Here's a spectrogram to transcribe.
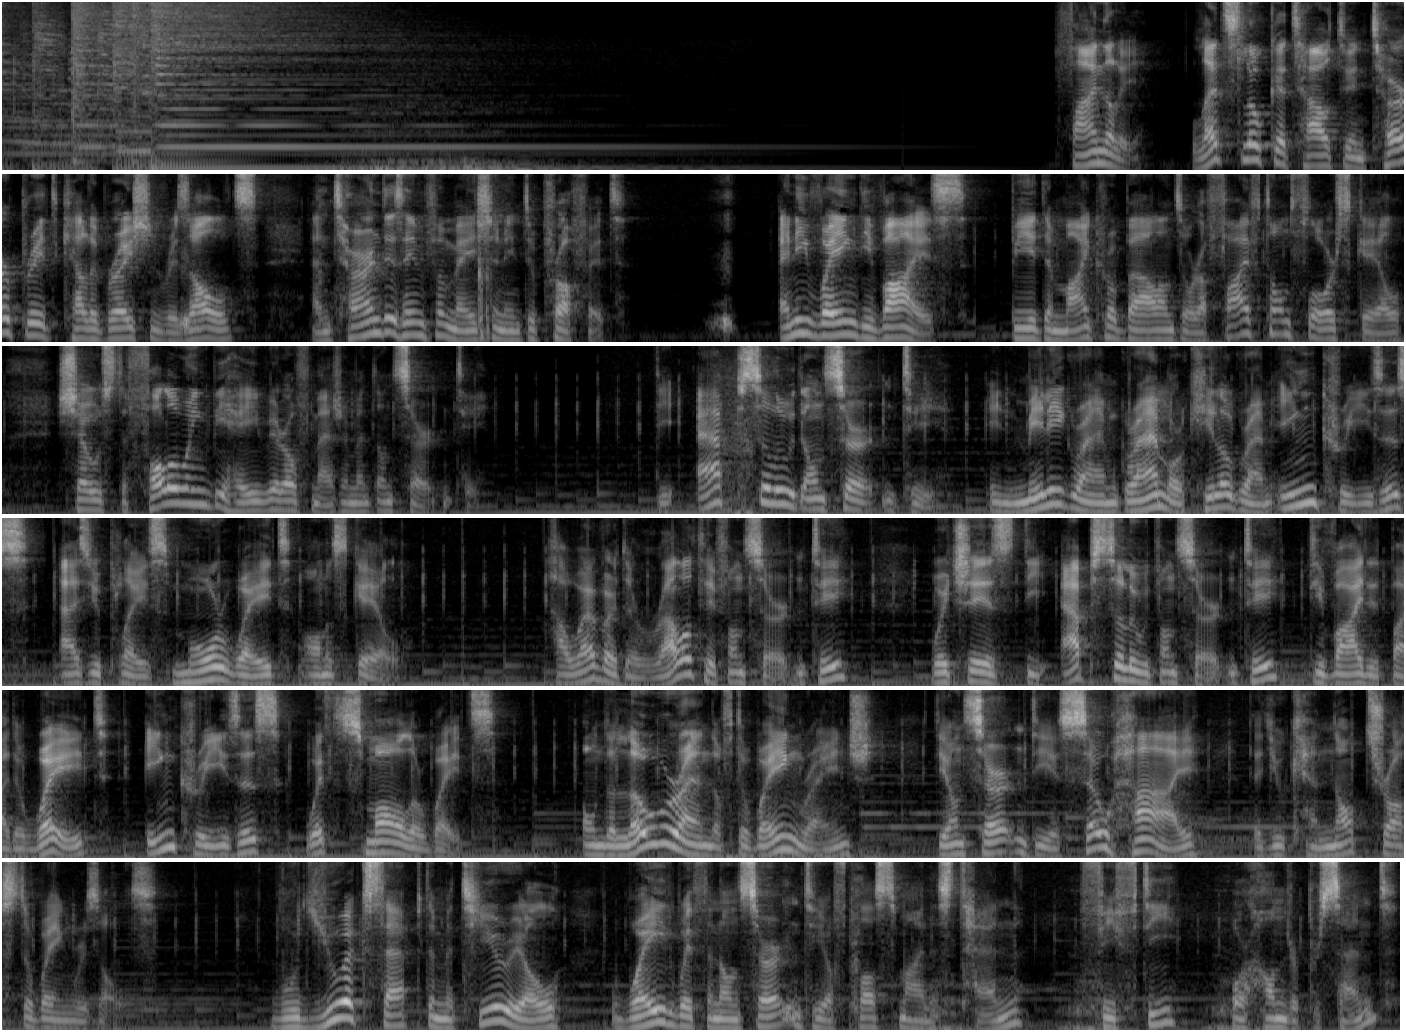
Finally, let's look at how to interpret calibration results and turn this information into profit. Any weighing device, be it a microbalance or a 5-ton floor scale, shows the following behavior of measurement uncertainty. The absolute uncertainty in milligram, gram or kilogram increases as you place more weight on a scale. However, the relative uncertainty which is the absolute uncertainty divided by the weight, increases with smaller weights. On the lower end of the weighing range, the uncertainty is so high that you cannot trust the weighing results. Would you accept a material weighed with an uncertainty of plus minus 10, 50, or 100%?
